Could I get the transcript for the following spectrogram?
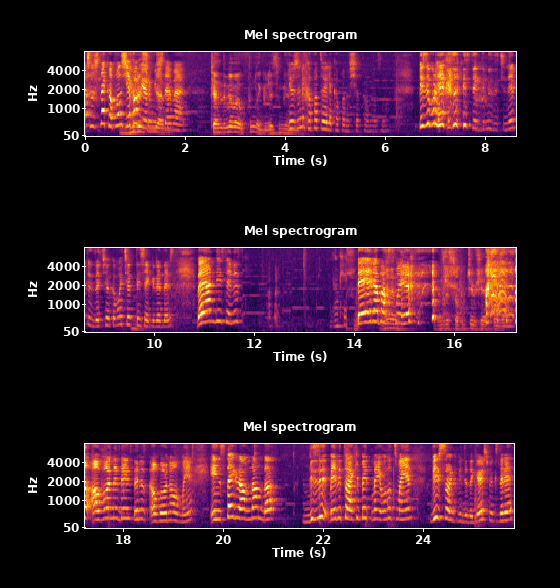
açılış ne kapanış yapamıyorum Gülesim işte geldi. ben. Kendime baktım da gülesim geldi. Gözünü kapat öyle kapanış yapalım o zaman. Bizi buraya kadar izlediğiniz için hepinize çok ama çok teşekkür ederiz. Beğendiyseniz Ne yapıyorsun? beğene basmayı, Ben de sapıkça bir şey yapacağım. abone değilseniz abone olmayı, Instagram'dan da bizi beni takip etmeyi unutmayın. Bir sonraki videoda görüşmek üzere.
